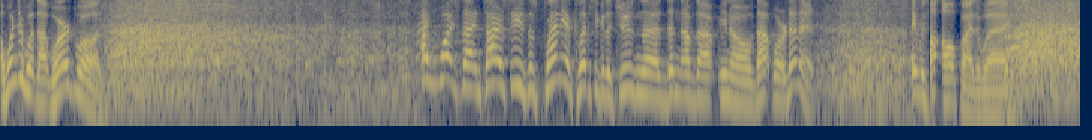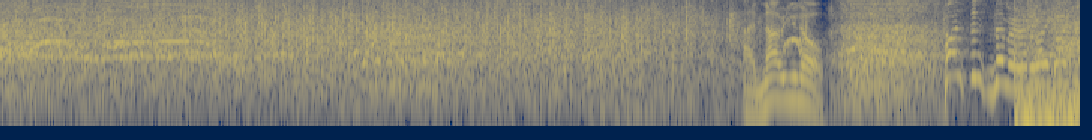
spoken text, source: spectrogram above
I wonder what that word was. I've watched that entire series. There's plenty of clips you could have chosen that didn't have that, you know, that word in it. It was uh-oh, by the way. And now you know. Constance Zimmer, everybody.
